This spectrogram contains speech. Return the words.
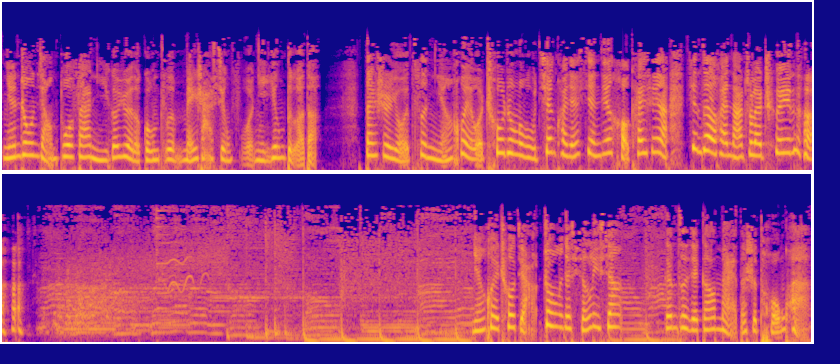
年终奖多发你一个月的工资没啥幸福，你应得的。但是有一次年会，我抽中了五千块钱现金，好开心啊！现在我还拿出来吹呢。年会抽奖中了个行李箱，跟自己刚买的是同款。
